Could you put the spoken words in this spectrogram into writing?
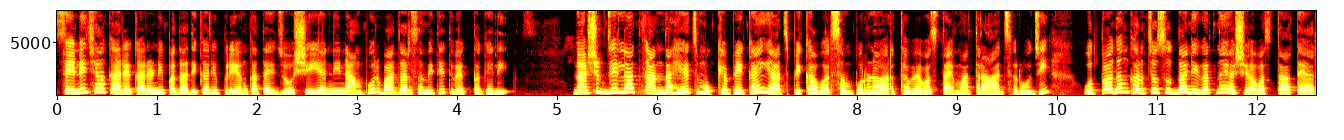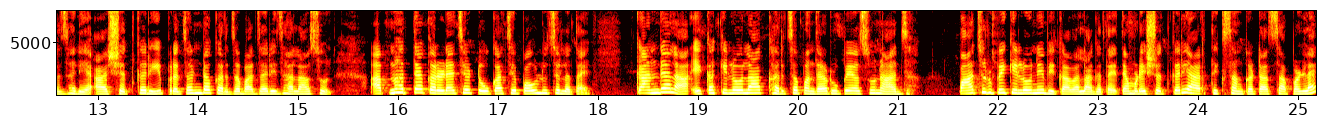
सेनेच्या कार्यकारिणी पदाधिकारी प्रियंकाताई जोशी यांनी नामपूर बाजार समितीत व्यक्त केली. नाशिक जिल्ह्यात कांदा हेच मुख्य पीक आहे. याच पिकावर संपूर्ण अर्थव्यवस्था आहे. मात्र आज रोजी उत्पादन खर्च सुद्धा निघत नाही अशी अवस्था तयार झाली आहे. आज शेतकरी प्रचंड कर्जबाजारी झाला असून आत्महत्या करण्याचे टोकाचे पाऊल उचलत आहे. कांद्याला एका किलोला खर्च पंधरा रुपये असून आज पाच रुपये किलोने विकावा लागत आहे. त्यामुळे शेतकरी आर्थिक संकटात सापडलाय.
